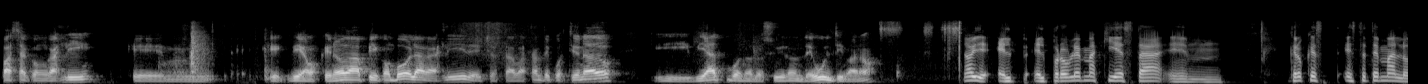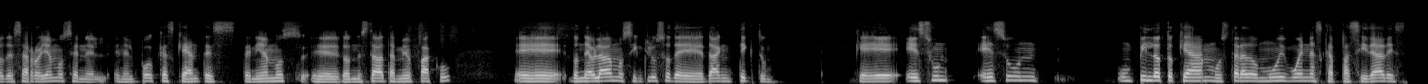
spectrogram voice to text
pasa con Gasly, que, digamos que no da pie con bola Gasly, de hecho está bastante cuestionado, y Viat, bueno, lo subieron de última, ¿no? Oye, el, problema aquí está en creo que este tema lo desarrollamos en el, en el podcast que antes teníamos, eh, donde estaba también Facu, eh, donde hablábamos incluso de Dan Tictum, que es un, es un, un piloto que ha mostrado muy buenas capacidades,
